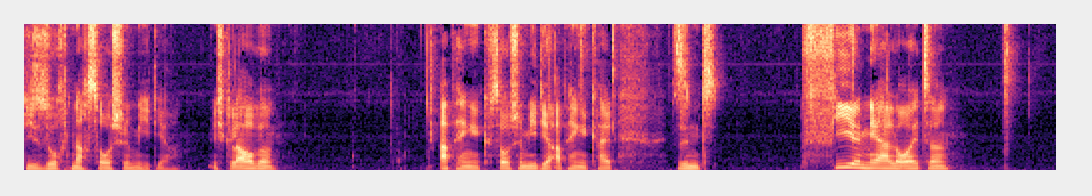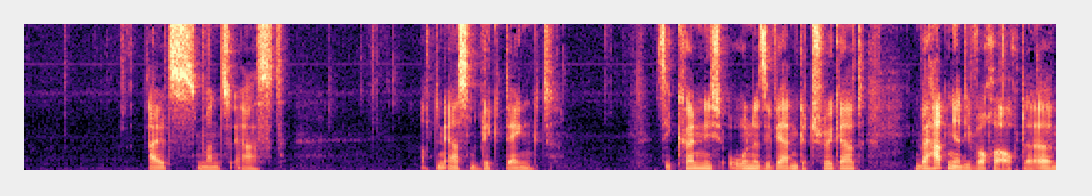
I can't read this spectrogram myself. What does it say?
die Sucht nach Social Media. Ich glaube, abhängig, Social Media Abhängigkeit sind viel mehr Leute, als man zuerst auf den ersten Blick denkt. Sie können nicht ohne, sie werden getriggert. Wir hatten ja die Woche auch da, äh,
